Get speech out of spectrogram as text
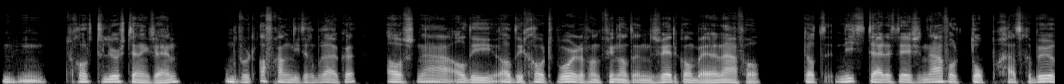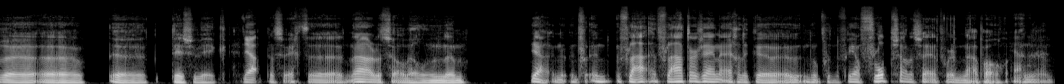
een, grote teleurstelling zijn om het woord afgang niet te gebruiken. Als na al die, al die grote woorden van Finland en Zweden komen bij de NAVO, dat niet tijdens deze NAVO-top gaat gebeuren uh, uh, deze week. Ja. Dat is echt, nou, dat zou wel een, um, ja, een, een, een, flater zijn eigenlijk. Uh, een, ja, flop zou dat zijn voor de NAVO. Ja. En,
